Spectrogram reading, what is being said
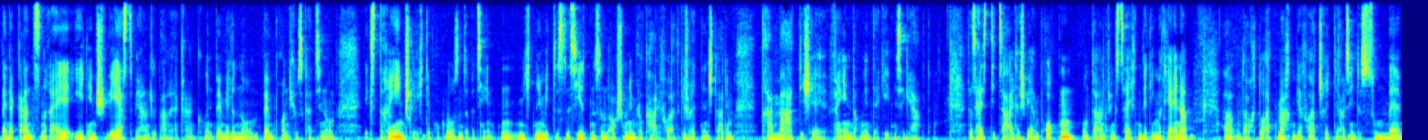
bei einer ganzen Reihe jedem schwerst behandelbare Erkrankungen, beim Melanom, beim Bronchuskarzinom, extrem schlechte Prognosen der Patienten, nicht nur im metastasierten, sondern auch schon im lokal fortgeschrittenen Stadium, dramatische Veränderungen der Ergebnisse gehabt. Das heißt, die Zahl der schweren Brocken unter Anführungszeichen wird immer kleiner äh, und auch dort machen wir Fortschritte. Also in der Summe,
